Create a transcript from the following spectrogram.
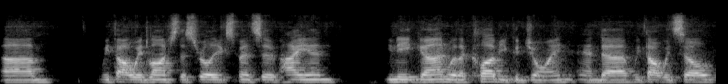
Um, we thought we'd launch this really expensive, high-end, unique gun with a club you could join, and uh, we thought we'd sell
